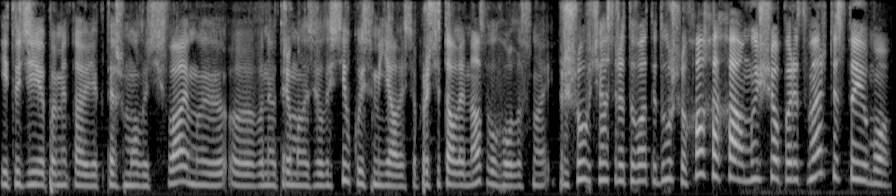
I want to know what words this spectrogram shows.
І тоді я пам'ятаю, як теж молодь йшла, і ми е, вони отримали цю листівку і сміялися, прочитали назву голосно. І прийшов час рятувати душу. Ха-ха-ха, ми що перед смертю стоїмо?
